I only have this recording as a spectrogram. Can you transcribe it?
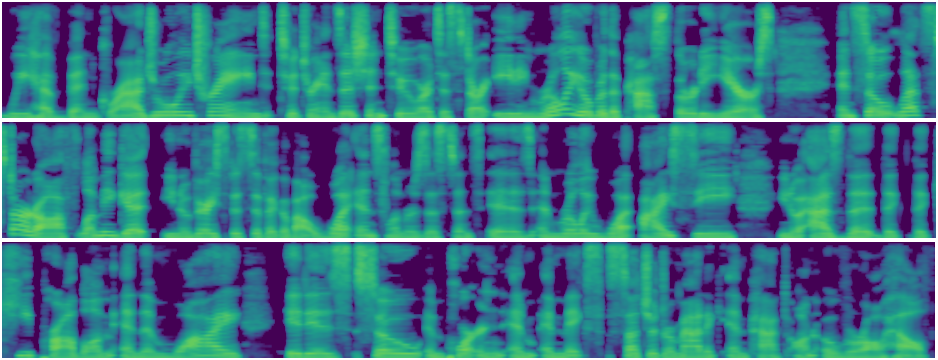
we have been gradually trained to transition to or to start eating really over the past 30 years. And so let's start off. Let me get, you know, very specific about what insulin resistance is and really what I see, you know, as the the, the key problem and then why it is so important and, and makes such a dramatic impact on overall health.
